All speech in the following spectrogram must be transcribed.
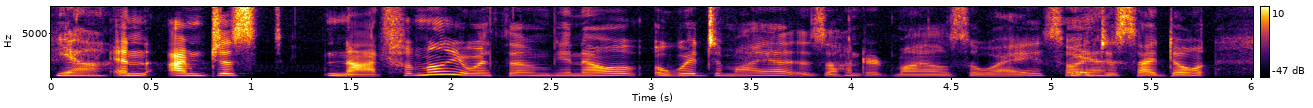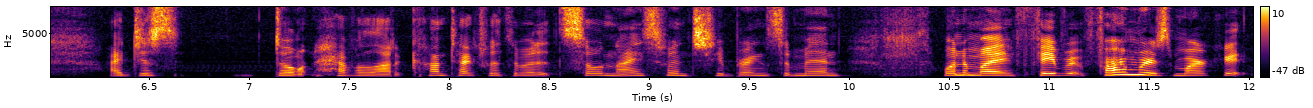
Yeah. And I'm just not familiar with them, you know. Owidjamaya is 100 miles away, so I just I don't I just don't have a lot of contact with them But it's so nice when she brings them in. One of my favorite farmers market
